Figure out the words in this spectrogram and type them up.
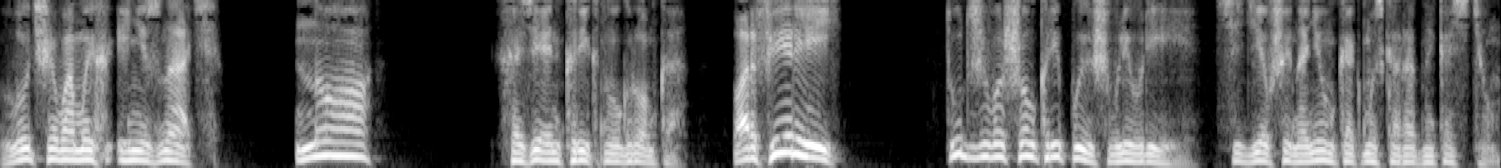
Лучше вам их и не знать. Но... Хозяин крикнул громко. «Порфирий!» Тут же вошел крепыш в ливрее, сидевший на нем как маскарадный костюм.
